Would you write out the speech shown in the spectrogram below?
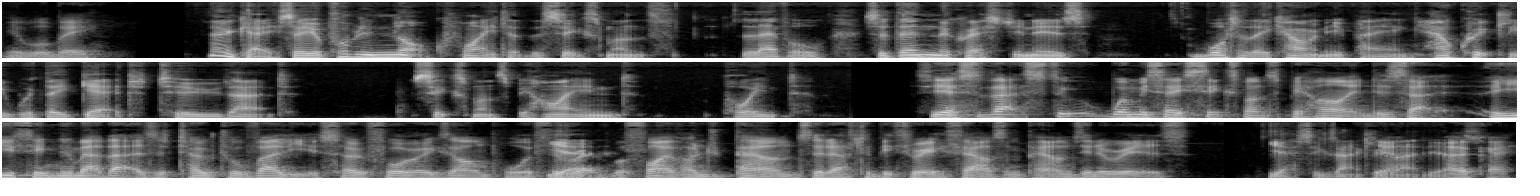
it will be. Okay, so you're probably not quite at the six month level. So then the question is, what are they currently paying? How quickly would they get to that six months behind point? So yeah, so that's when we say six months behind. Is that are you thinking about that as a total value? So, for example, if the Yeah. rent were five hundred pounds, it'd have to be three thousand pounds in arrears. Yes, exactly that. Yes. Okay.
